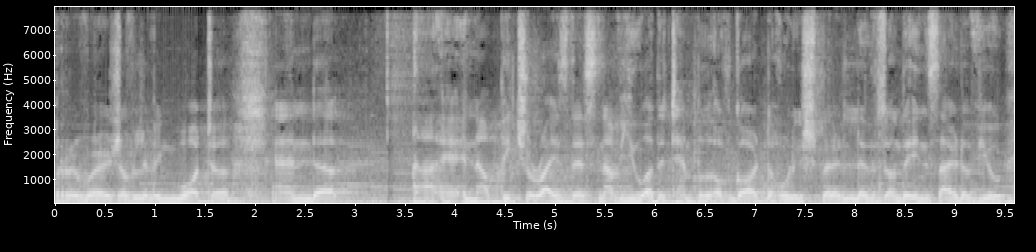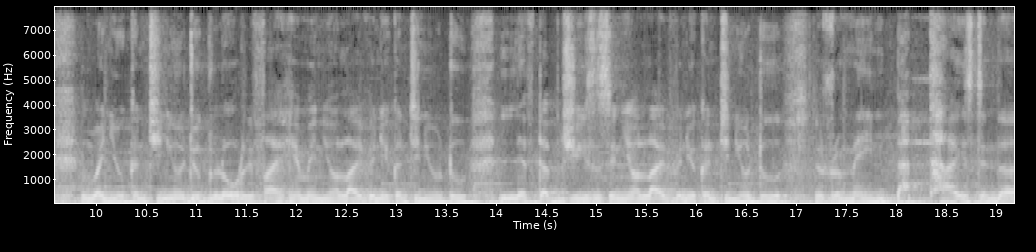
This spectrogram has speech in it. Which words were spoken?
rivers of living water and uh, uh, and now picturize this. Now you are the temple of God. The Holy Spirit lives on the inside of you. And when you continue to glorify Him in your life, when you continue to lift up Jesus in your life, when you continue to remain baptized in the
